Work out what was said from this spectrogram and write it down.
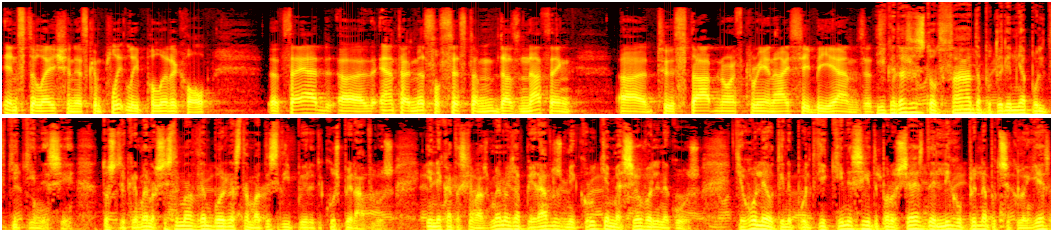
installation is completely political. The THAAD uh, anti-missile system does nothing η κατάσταση των ΘΑΔ αποτελεί μια πολιτική κίνηση. Το συγκεκριμένο σύστημα δεν μπορεί να σταματήσει διπηρετικού πυράβλους. Είναι κατασκευασμένο για πυράβλους μικρού και μεσαίου βεληνικού. Και εγώ λέω ότι είναι πολιτική κίνηση γιατί παρουσιάζεται λίγο πριν από τις εκλογές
